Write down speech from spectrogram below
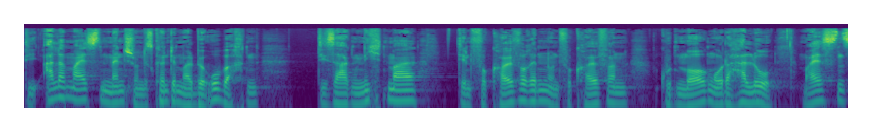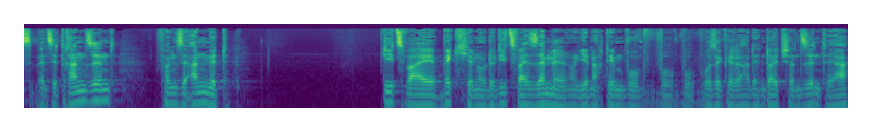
Die allermeisten Menschen, und das könnt ihr mal beobachten, die sagen nicht mal den Verkäuferinnen und Verkäufern Guten Morgen oder Hallo. Meistens, wenn sie dran sind, fangen sie an mit die zwei Weckchen oder die zwei Semmeln, je nachdem, wo, wo, wo, wo sie gerade in Deutschland sind, ja.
